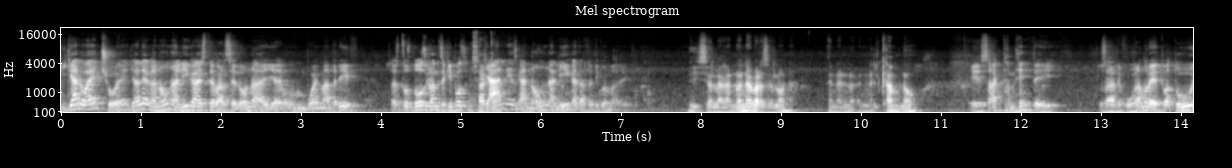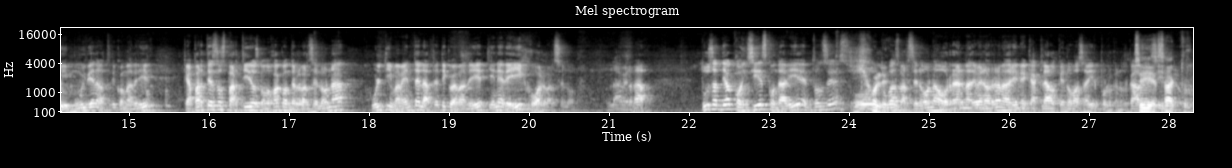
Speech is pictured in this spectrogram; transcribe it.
Y ya lo ha hecho, ¿eh? Ya le ganó una liga a este Barcelona y a un buen Madrid. O sea, estos dos grandes equipos Exacto. ya les ganó una liga al Atlético de Madrid. Y se la ganó en el Barcelona, en el, en el Camp Nou. Exactamente. y, o sea, jugándole de tú a tú y muy bien al Atlético de Madrid. Que aparte de esos partidos, cuando juega contra el Barcelona, últimamente el Atlético de Madrid tiene de hijo al Barcelona. La verdad. ¿Tú, Santiago, coincides con David entonces? ¿O tú vas Barcelona o Real Madrid? Bueno, Real Madrid me queda claro que no vas a ir por lo que nos acabas Sí, de decir. exacto. pero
